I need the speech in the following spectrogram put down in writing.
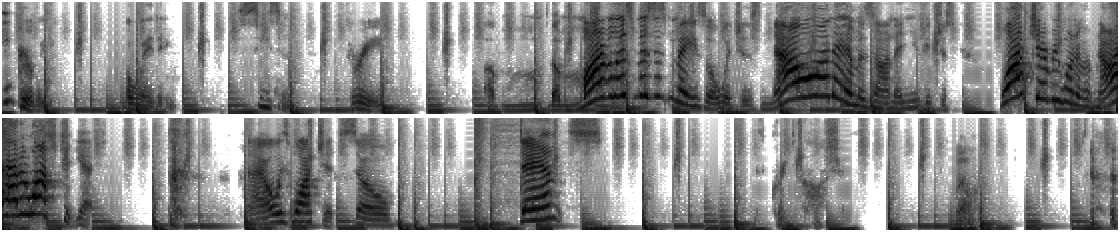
eagerly awaiting season three of the marvelous Mrs. Maisel, which is now on Amazon, and you can just watch every one of them. Now I haven't watched it yet, and I always watch it, so dance with great caution. Well,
